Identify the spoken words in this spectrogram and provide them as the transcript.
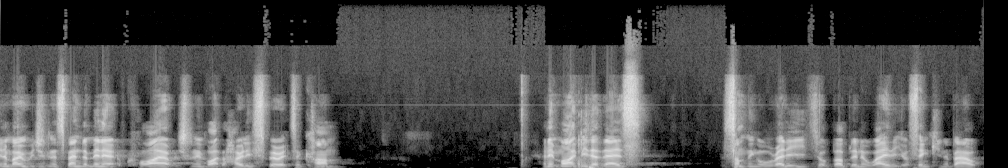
in a moment, we're just going to spend a minute of quiet. We're just going to invite the Holy Spirit to come. And it might be that there's something already sort of bubbling away that you're thinking about.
